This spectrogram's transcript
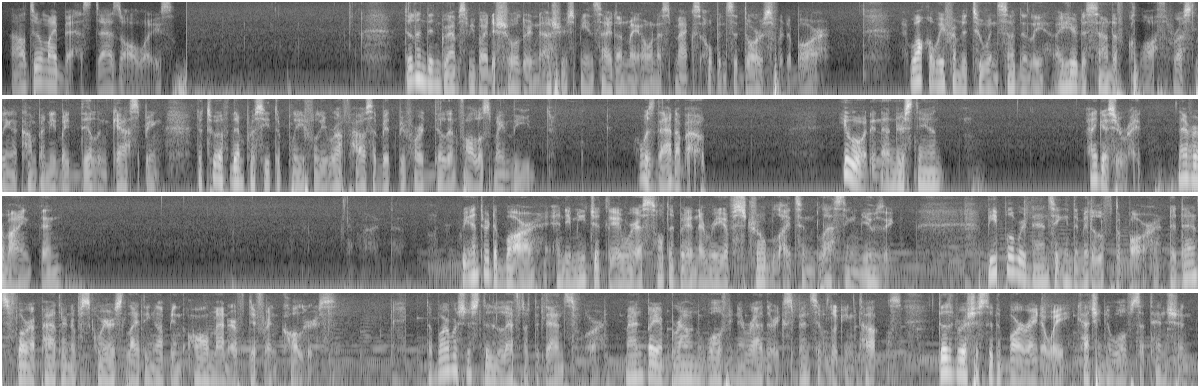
I'll do my best, as always. Dylan then grabs me by the shoulder and ushers me inside on my own as Max opens the doors for the bar. I walk away from the two when suddenly I hear the sound of cloth rustling accompanied by Dylan gasping. The two of them proceed to playfully roughhouse a bit before Dylan follows my lead. What was that about? You wouldn't understand. I guess you're right. Never mind then. We enter the bar, and immediately were assaulted by an array of strobe lights and blasting music. People were dancing in the middle of the bar, the dance floor a pattern of squares lighting up in all manner of different colors. The bar was just to the left of the dance floor, manned by a brown wolf in a rather expensive looking tux. Dylan rushes to the bar right away, catching the wolf's attention.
